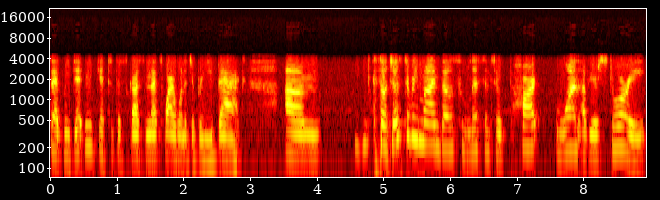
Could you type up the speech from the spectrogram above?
said, we didn't get to discuss, and that's why I wanted to bring you back. Um, so, just to remind those who listen to part one of your story,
